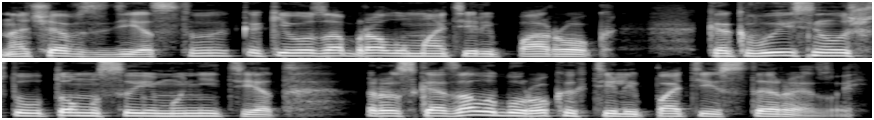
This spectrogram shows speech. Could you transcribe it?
начав с детства, как его забрал у матери порог, как выяснилось, что у Томаса иммунитет, рассказал об уроках телепатии с Терезой.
